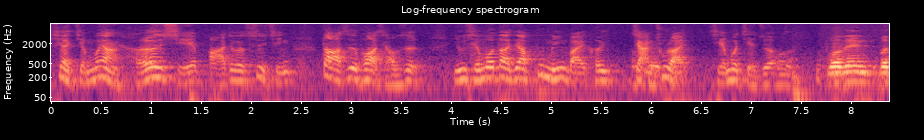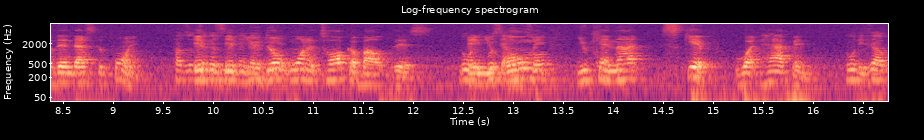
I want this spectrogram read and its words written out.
现在怎么样和谐把这个事情大事化小事？有什么大家不明白可以讲出来，怎么解决？ Well, then, but then that's the point. 他说这 If, 个 if 是那 you 个 don't want to talk about this, 如果 and 你 you 不想说 only, you cannot skip what happened 如果你是要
